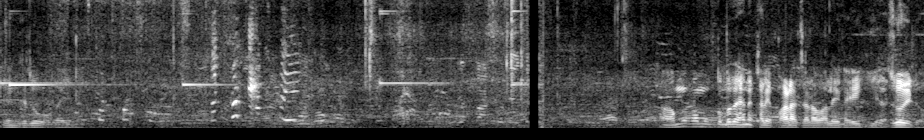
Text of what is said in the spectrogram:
સિંગ જુઓ ગાયને અમુક અમુક તો બધા એને ખાલી ભાડા ચડાવવા લઈને આવી ગયા જોઈ લો.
